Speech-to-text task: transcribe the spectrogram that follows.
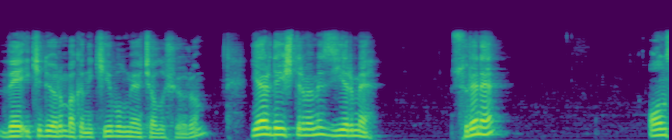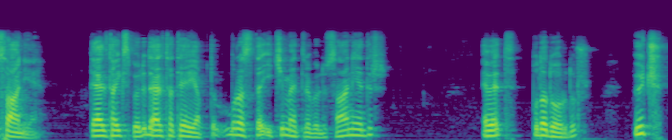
V2 diyorum. Bakın 2'yi bulmaya çalışıyorum. Yer değiştirmemiz 20. Süre ne? 10 saniye. Delta x bölü delta t yaptım. Burası da 2 metre bölü saniyedir. Evet bu da doğrudur. 3.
